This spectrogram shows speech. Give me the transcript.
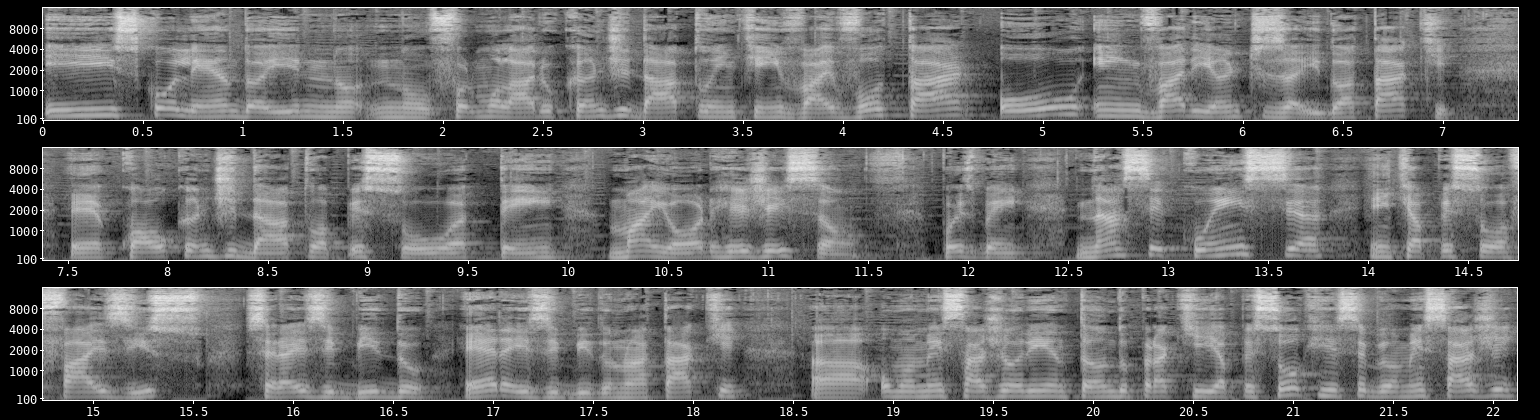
e escolhendo aí no, no, formulário o candidato em quem vai votar ou em variantes aí do ataque, é, qual candidato a pessoa tem maior rejeição. Pois bem, na sequência em que a pessoa faz isso, será exibido, era exibido no ataque, uh, uma mensagem orientando para que a pessoa que recebeu a mensagem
